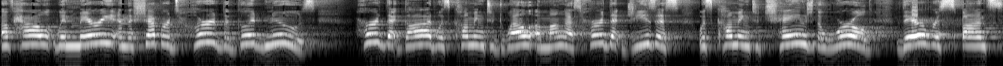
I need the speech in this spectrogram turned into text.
of how when Mary and the shepherds heard the good news, heard that God was coming to dwell among us, heard that Jesus was coming to change the world, their response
